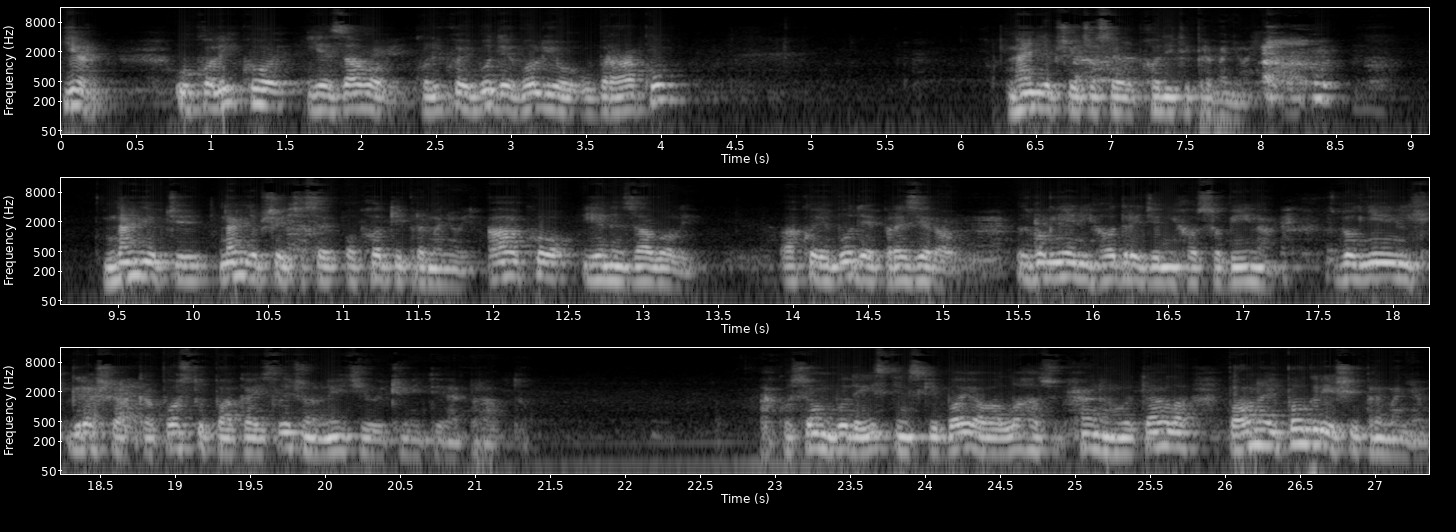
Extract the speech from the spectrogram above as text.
Jer ukoliko je zavoli, koliko je bude volio u braku, najljepše će se obhoditi prema njoj. Najljepše, najljepše će se obhoditi prema njoj. Ako je ne zavoli, ako je bude prezirao zbog njenih određenih osobina, zbog njenih grešaka, postupaka i slično, neće joj činiti nepravdu ako se on bude istinski bojao Allaha subhanahu wa ta'ala, pa ona i pogriješi prema njemu.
